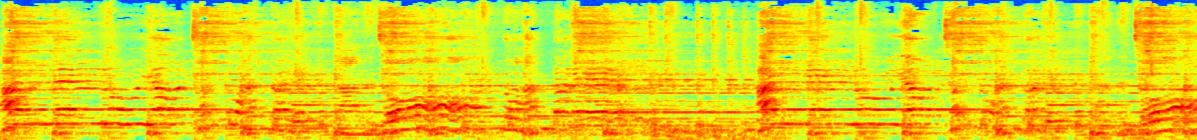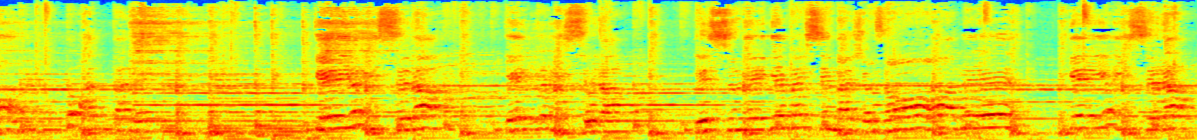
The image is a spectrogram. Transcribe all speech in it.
할렐루야 전도한다네 나는 전도한다네 할렐루야 전도한다네 나는 전도한다네 깨어있으라 깨어있으라. 예수에게 말씀하셔서 네 깨어있으라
